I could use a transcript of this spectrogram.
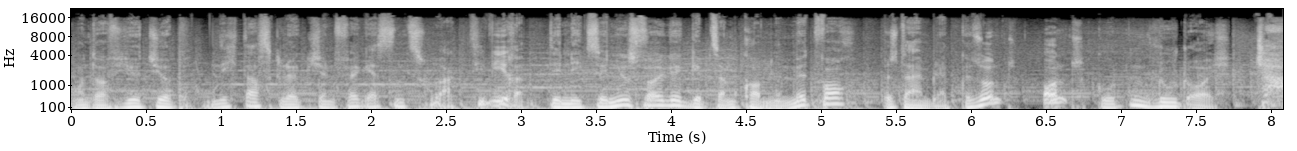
Und auf YouTube nicht das Glöckchen vergessen zu aktivieren. Die nächste Newsfolge gibt es am kommenden Mittwoch. Bis dahin bleibt gesund und guten Blut euch. Ciao!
